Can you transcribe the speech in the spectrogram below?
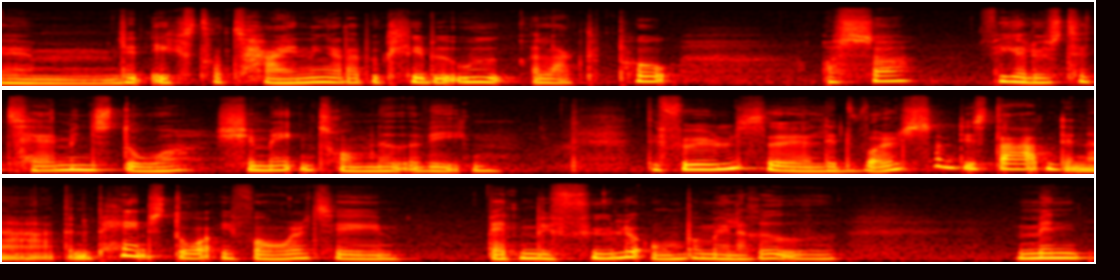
øh, lidt ekstra tegninger, der blev klippet ud og lagt på. Og så fik jeg lyst til at tage min store shamantrum ned ad væggen. Det føles øh, lidt voldsomt i starten. Den er, den er pænt stor i forhold til, hvad den vil fylde oven på maleriet. Men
